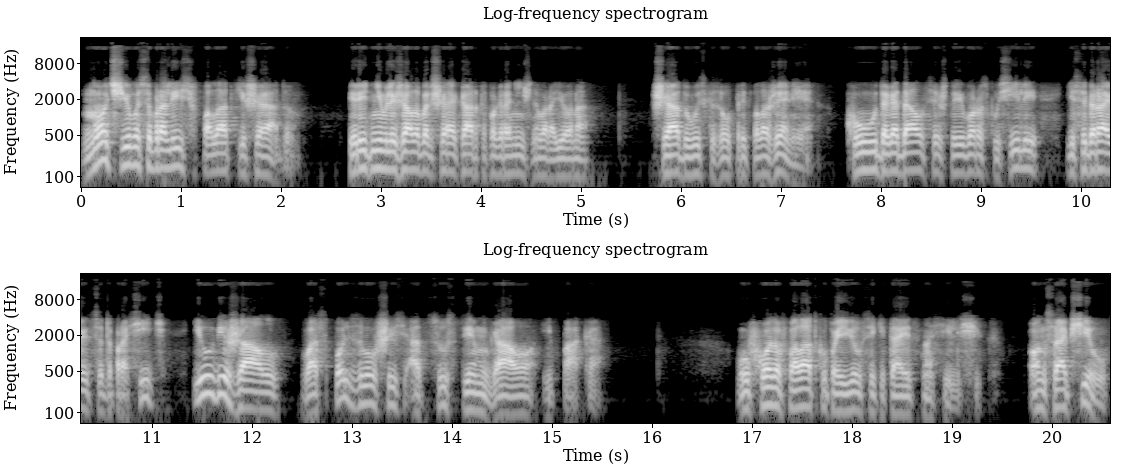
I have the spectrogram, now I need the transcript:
Ночью мы собрались в палатке Шаду. Перед ним лежала большая карта пограничного района. Шаду высказал предположение. Ку догадался, что его раскусили и собираются допросить, и убежал, воспользовавшись отсутствием Гао и Пака. У входа в палатку появился китаец-носильщик. Он сообщил,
